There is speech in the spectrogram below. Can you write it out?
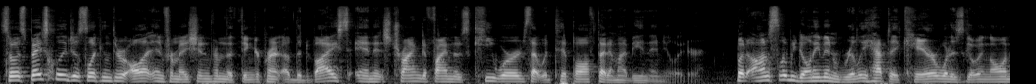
So it's basically just looking through all that information from the fingerprint of the device and it's trying to find those keywords that would tip off that it might be an emulator. But honestly, we don't even really have to care what is going on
